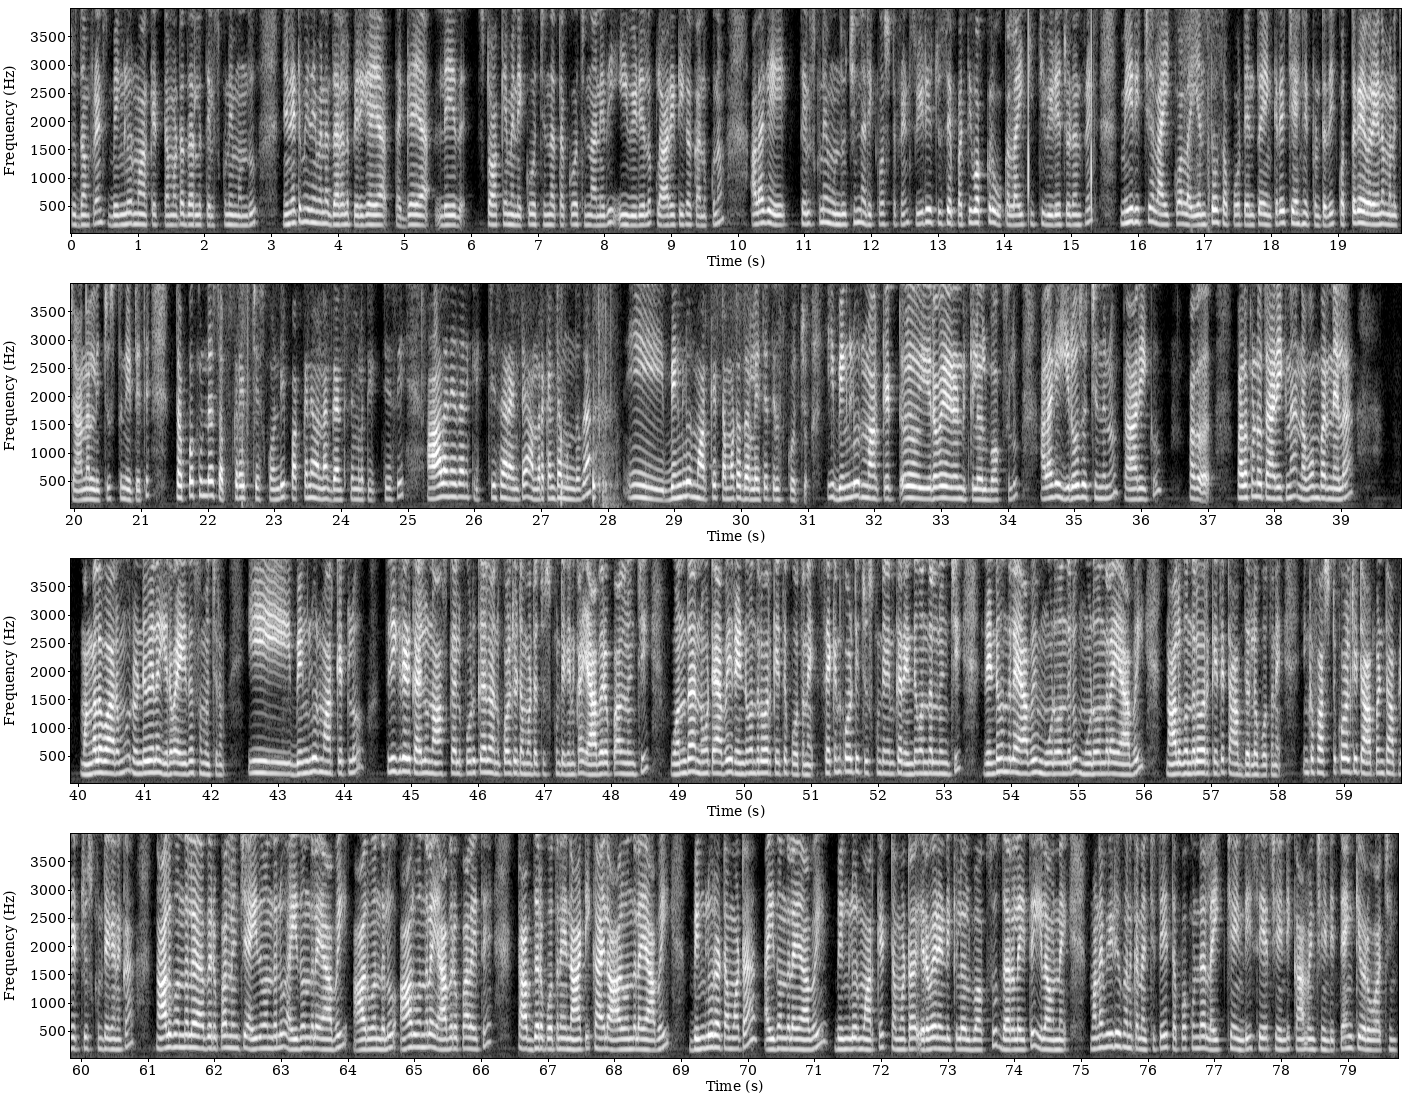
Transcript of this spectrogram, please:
చూద్దాం friends. Bengaluru market టమాటా ధరలు తెలుసుకునే ముందు నిన్నటి మీద ఏమైనా ధరలు పెరిగాయా తగ్గాయా లేదు స్టాక్ ఏమైనా ఎక్కువ వచ్చిందా తక్కువ వచ్చిందా అనేది ఈ వీడియోలో క్లారిటీగా కనుక్కున్నాం. అలాగే తెలుసుకునే ముందు చిన్న రిక్వెస్ట్ ఫ్రెండ్స్. వీడియో చూసే ప్రతి ఒక్కరూ ఒక లైక్ ఇచ్చి వీడియో చూడండి ఫ్రెండ్స్. మీరు ఇచ్చే లైక్ వల్ల ఎంతో సపోర్ట్ ఎంతో ఎంకరేజ్ చేసినట్టు ఉంటుంది కొత్తగా ఎవరైనా మన ఛానల్ని చూస్తున్నట్టయితే తప్పకుండా సబ్స్క్రైబ్ చేసుకోండి. పక్కనే ఉన్న గంట సిమ్లు క్లిక్ చేసి ఆల్ అనే దాన్ని క్లిక్ చేశారంటే అందరికంటే ముందుగా ఈ బెంగళూరు మార్కెట్ టమాటో ధరలు అయితే తెలుసుకోవచ్చు. ఈ బెంగళూరు మార్కెట్ ఇరవై రెండు కిలోల బాక్సులు. అలాగే ఈరోజు వచ్చిందను తారీఖు పద పదకొండవ తారీఖున నవంబర్ నెల మంగళవారము రెండు వేల ఇరవై ఐదో సంవత్సరం. ఈ బెంగళూరు మార్కెట్లో త్రీ గ్రేడ్ కాయలు నాసుకాయలు పొడికాయలు అన్ క్వాలిటీ టమాటా చూసుకుంటే కనుక యాభై రూపాయల నుంచి వంద నూట యాభై రెండు వందల వరకు అయితే పోతున్నాయి. సెకండ్ క్వాలిటీ చూసుకుంటే కనుక రెండు వందల నుంచి రెండు వందల యాభై మూడు వందలు మూడు వందల యాభై నాలుగు వందల వరకు అయితే టాప్ ధరలో పోతున్నాయి. ఇంకా first quality top and top rate చూసుకుంటే కనుక నాలుగు వందల యాభై రూపాయల నుంచి ఐదు వందలు ఐదు వందల యాభై ఆరు వందలు ఆరు వందల యాభై రూపాయలు అయితే టాప్ ధర పోతున్నాయి. నాటి కాయలు ఆరు వందల యాభై బెంగళూరు టమాటా ఐదు వందల యాభై బెంగళూరు మార్కెట్ టమాటా ఇరవై రెండు కిలోల బాక్సు ధరలు అయితే ఇలా ఉన్నాయి. మన వీడియో కనుక నచ్చితే తప్పకుండా లైక్ చేయండి షేర్ చేయండి కామెంట్ చేయండి. Thank you for watching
